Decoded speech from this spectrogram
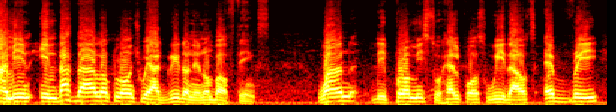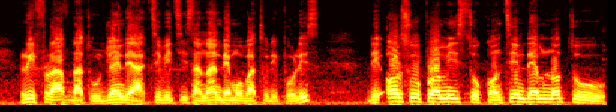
I mean, in that dialogue launch, we agreed on a number of things. One, they promised to help us weed out every riffraff that will join their activities and hand them over to the police. They also promised to contain them not to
